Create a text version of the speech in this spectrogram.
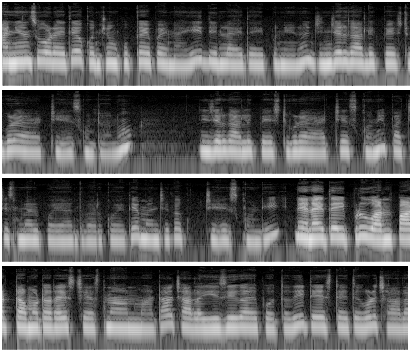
ఆనియన్స్ కూడా అయితే కొంచెం కుక్ అయిపోయినాయి. దీనిలో అయితే ఇప్పుడు నేను జింజర్ గార్లిక్ పేస్ట్ కూడా యాడ్ చేసుకుంటాను. జింజర్ గార్లిక్ పేస్ట్ కూడా యాడ్ చేసుకొని పచ్చి స్మెల్ పోయేంత వరకు అయితే మంచిగా కుక్ చేసుకోండి. నేనైతే ఇప్పుడు వన్ పార్ట్ టమాటో రైస్ చేస్తున్నాను అనమాట చాలా ఈజీగా అయిపోతుంది. టేస్ట్ అయితే కూడా చాలా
